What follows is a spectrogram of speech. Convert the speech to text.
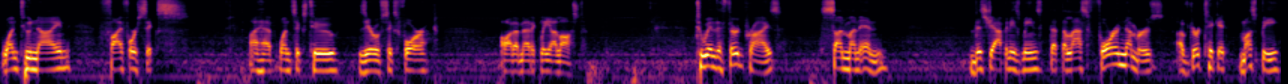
129 546 I have 162 064 automatically I lost. To win the third prize Sanman en this Japanese means that the last four numbers of your ticket must be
